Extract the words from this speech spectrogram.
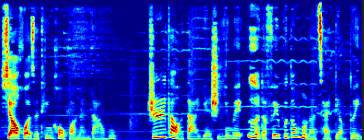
小伙子听后恍然大悟。知道大雁是因为饿得飞不动了才掉队，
